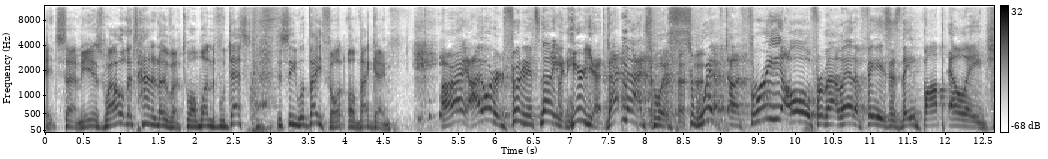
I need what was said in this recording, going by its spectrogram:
It certainly is. Well, let's hand it over to our wonderful desk to see what they thought of that game. All right, I ordered food and it's not even here yet. That match was swift. A 3-0 from Atlanta FaZe as they bop LAG.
